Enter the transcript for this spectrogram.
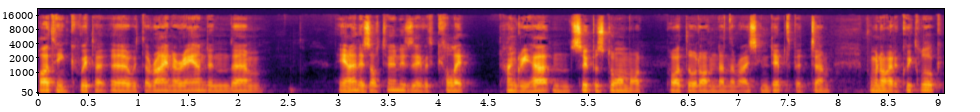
I think with the, uh, with the rain around and um, you know there's alternatives there with Colette, Hungry Heart, and Superstorm. I, I thought I haven't done the race in depth, but um, from when I had a quick look,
